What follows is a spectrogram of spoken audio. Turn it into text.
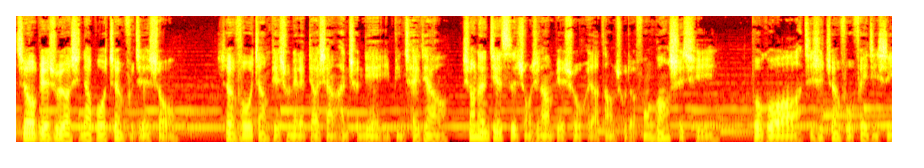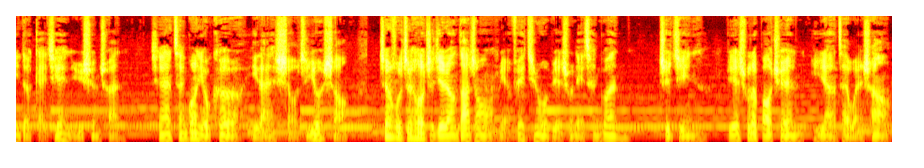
之后别墅由新加坡政府接手。政府将别墅内的雕像和陈列一并拆掉，希望能借此重新让别墅回到当初的风光时期。不过，即使政府费尽心力的改建与宣传，前来参观游客依然少之又少。政府最后直接让大众免费进入别墅内参观，至今别墅的保全依然在晚上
